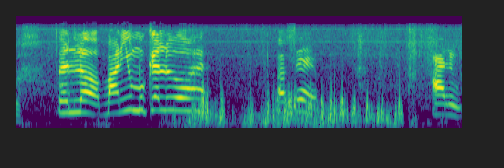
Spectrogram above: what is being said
માં પેલો બાણિયું મૂકેલું હશે. સારું.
